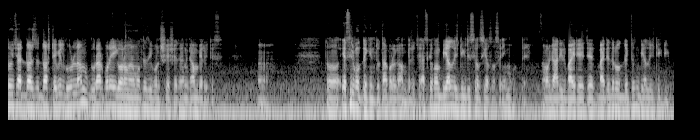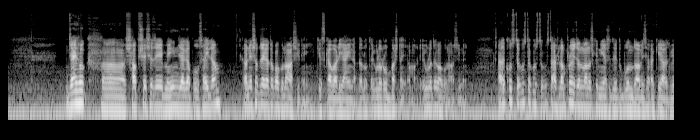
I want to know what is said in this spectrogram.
দুই চার দশ দশ টেবিল ঘুরলাম, ঘোরার পরে এই গরমের মধ্যে জীবন শেষে দেখেন গাম বেরোইতেছে হ্যাঁ। তো এসির মধ্যে কিন্তু তারপরে গাম বেরোচ্ছে। আজকে এখন বিয়াল্লিশ ডিগ্রি সেলসিয়াস আছে এই মুহূর্তে। আমার গাড়ির বাইরে যে বাইরে রোদ দেখতেছেন, বিয়াল্লিশ ডিগ্রি। যাই হোক সব শেষে যে মেইন জায়গা পৌঁছাইলাম, কারণ এসব জায়গা তো কখনো আসি নাই। কেসকাবাড়ি আইন আদালত এগুলোর অভ্যাস নাই আমার। এগুলোতে কখনো আসি নাই। আর খুঁজতে খুঁজতে খুঁজতে খুঁজতে আসলাম। প্রয়োজন মানুষকে নিয়ে আসে, যেহেতু বন্ধু, আমি ছাড়া কে আসবে?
